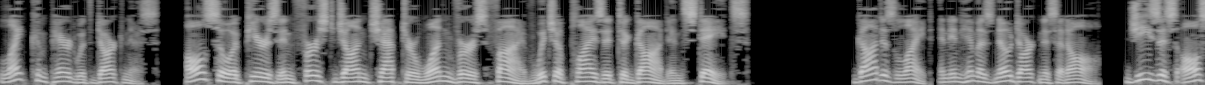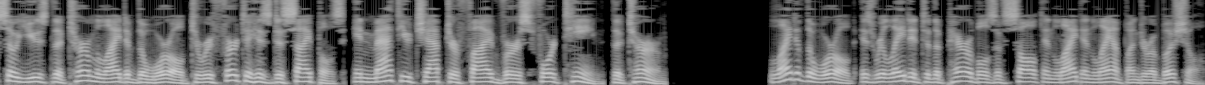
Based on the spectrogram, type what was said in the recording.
light compared with darkness also appears in 1 John chapter 1 verse 5 which applies it to God and states God is light, and in him is no darkness at all. Jesus also used the term light of the world to refer to his disciples. In Matthew chapter 5 verse 14, the term light of the world is related to the parables of salt and light and lamp under a bushel.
